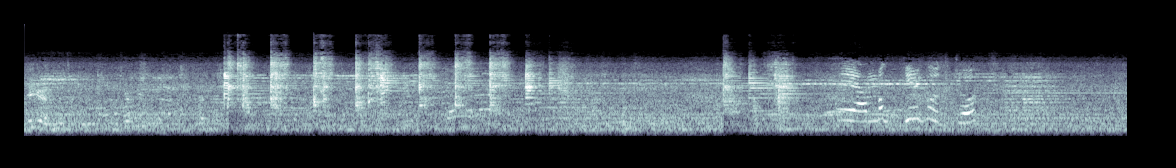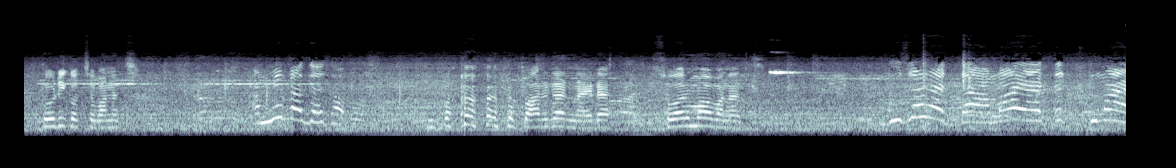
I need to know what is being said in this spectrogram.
ঠিক আছে তৈরি করছ বানাচ্ছো। আমি বার্গার না এটা শোয়ারমা বানাচ্ছি। একটা আমার তোমার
